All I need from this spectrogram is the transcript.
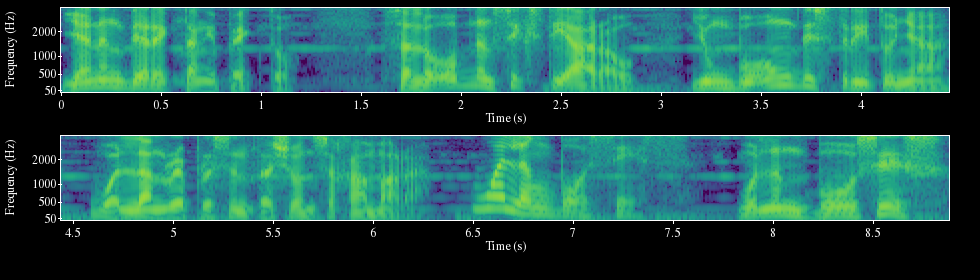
Yan ang direktang epekto. Sa loob ng 60 araw, yung buong distrito niya walang representasyon sa Kamara. Walang boses. Walang boses,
